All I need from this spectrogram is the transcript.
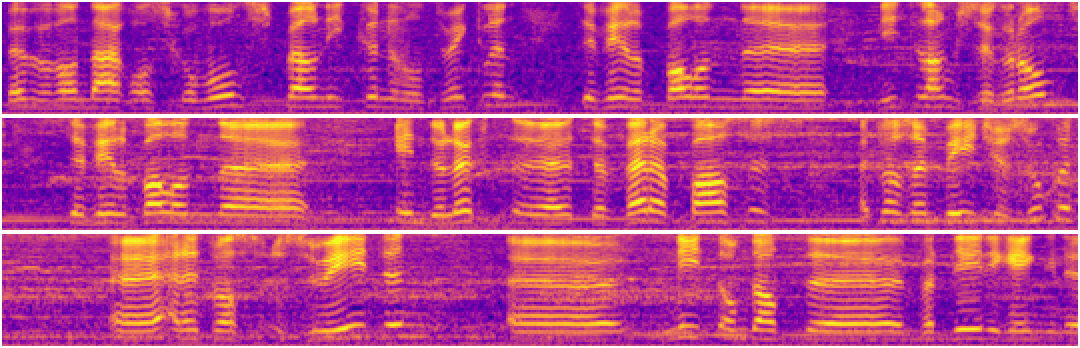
we hebben vandaag ons gewoon spel niet kunnen ontwikkelen. Te veel ballen eh, niet langs de grond, te veel ballen eh, in de lucht, eh, te verre passes. Het was een beetje zoeken eh, en het was zweten. Eh, niet omdat de verdediging eh,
